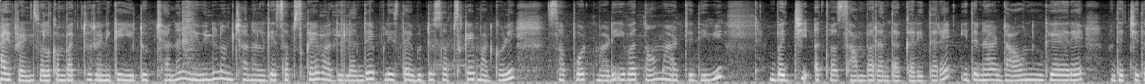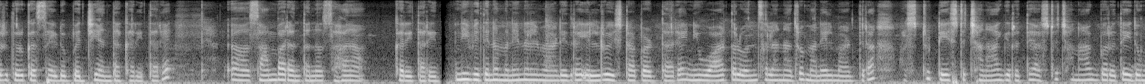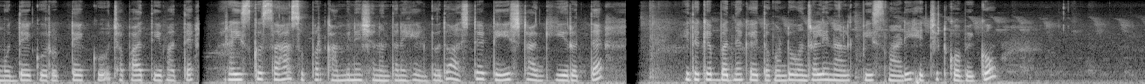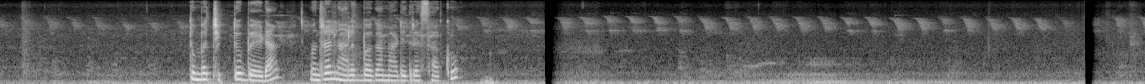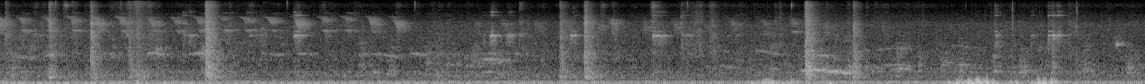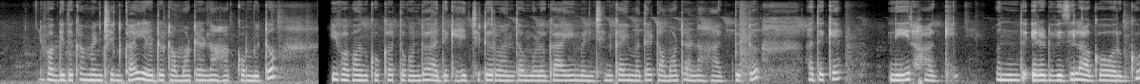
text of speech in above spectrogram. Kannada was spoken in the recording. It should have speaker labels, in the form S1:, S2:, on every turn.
S1: Hi friends welcome back to Renike YouTube channel ನೀವಿನ್ನೂ ನಮ್ಮ ಚಾನಲ್ಗೆ ಸಬ್ಸ್ಕ್ರೈಬ್ ಆಗಿಲ್ಲ ಅಂದರೆ ಪ್ಲೀಸ್ ದಯವಿಟ್ಟು ಸಬ್ಸ್ಕ್ರೈಬ್ ಮಾಡ್ಕೊಳ್ಳಿ ಸಪೋರ್ಟ್ ಮಾಡಿ. ಇವತ್ತು ನಾವು ಮಾಡ್ತಿದ್ದೀವಿ ಬಜ್ಜಿ ಅಥವಾ ಸಾಂಬಾರು ಅಂತ ಕರೀತಾರೆ. ಇದನ್ನು ದಾವಣಗೆರೆ ಮತ್ತು ಚಿತ್ರದುರ್ಗ ಸೈಡು ಬಜ್ಜಿ ಅಂತ ಕರೀತಾರೆ. ಸಾಂಬಾರು ಅಂತಲೂ ಸಹ ಕರೀತಾರೆ. ನೀವು ಇದನ್ನು ಮನೆಯಲ್ಲಿ ಮಾಡಿದರೆ ಎಲ್ಲರೂ ಇಷ್ಟಪಡ್ತಾರೆ. ನೀವು ವಾರದಲ್ಲಿ ಒಂದು ಸಲನಾದರೂ ಮನೇಲಿ ಮಾಡ್ತೀರಾ? ಅಷ್ಟು ಟೇಸ್ಟ್ ಚೆನ್ನಾಗಿರುತ್ತೆ, ಅಷ್ಟು ಚೆನ್ನಾಗಿ ಬರುತ್ತೆ. ಇದು ಮುದ್ದೆಗೂ, ರೊಟ್ಟೆಗೂ, ಚಪಾತಿ ಮತ್ತು ರೈಸ್ಗೂ ಸಹ ಸೂಪರ್ ಕಾಂಬಿನೇಷನ್ ಅಂತಲೇ ಹೇಳ್ಬೋದು. ಅಷ್ಟೇ ಟೇಸ್ಟಾಗಿ ಇರುತ್ತೆ. ಇದಕ್ಕೆ ಬದನೆಕಾಯಿ ತಗೊಂಡು ಒಂದರಲ್ಲಿ ನಾಲ್ಕು ಪೀಸ್ ಮಾಡಿ ಹೆಚ್ಚಿಟ್ಕೋಬೇಕು. ತುಂಬ ಚಿಕ್ಕದು ಬೇಡ. ಒಂದರಲ್ಲಿ ನಾಲ್ಕು ಭಾಗ ಮಾಡಿದರೆ ಸಾಕು. ಇವಾಗ ಇದಕ್ಕೆ ಮೆಣಸಿನ್ಕಾಯಿ ಎರಡು ಟೊಮೊಟೊ ಹಣ್ಣು ಹಾಕ್ಕೊಂಬಿಟ್ಟು ಇವಾಗ ಒಂದು ಕುಕ್ಕರ್ ತೊಗೊಂಡು ಅದಕ್ಕೆ ಹೆಚ್ಚಿಟ್ಟಿರುವಂಥ ಮುಳುಗಾಯಿ, ಮೆಣಸಿನ್ಕಾಯಿ ಮತ್ತು ಟೊಮೊಟೊ ಹಣ್ಣು ಹಾಕಿಬಿಟ್ಟು ಅದಕ್ಕೆ ನೀರು ಹಾಕಿ ಒಂದು ಎರಡು ವಿಸಿಲ್ ಆಗೋವರೆಗೂ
